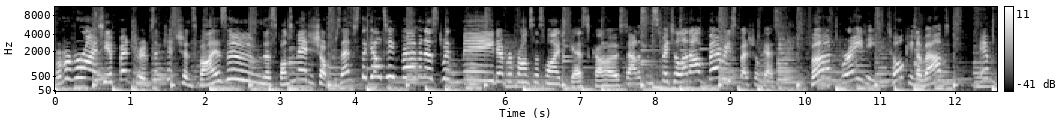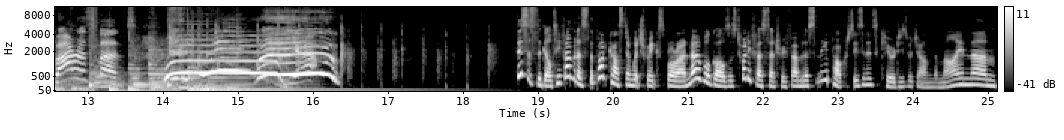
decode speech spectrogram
From a variety of bedrooms and kitchens via Zoom, the Spontaneity Shop presents The Guilty Feminist with me, Deborah Frances-White, guest co host Alison Spittle, and our very special guest, Fern Brady, talking about embarrassment. Woo! Yeah. This is The Guilty Feminist, the podcast in which we explore our noble goals as 21st century feminists and the hypocrisies and insecurities which undermine them.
